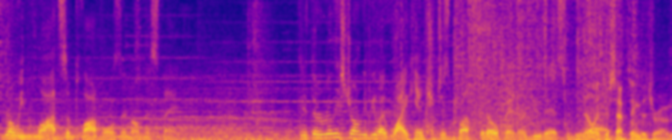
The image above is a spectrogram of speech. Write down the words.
throwing lots of plot holes in on this thing. If they're really strong, we'd be like, why can't you just bust it open or do this or do No that? intercepting the drone.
